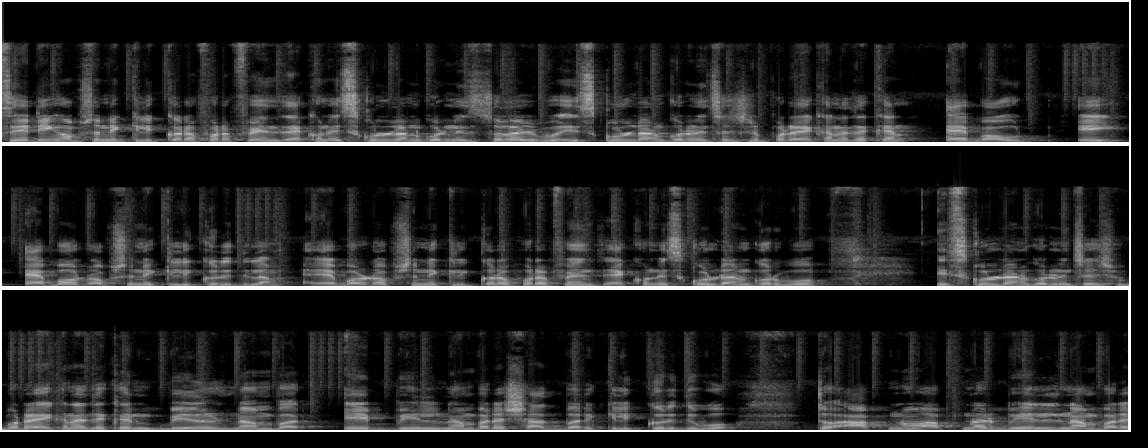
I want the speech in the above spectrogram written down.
সেটিং অপশনে ক্লিক করার পরে ফ্রেন্ডস এখন স্কুল ডাউন করে নিচে চলে আসব। স্কুল ডাউন করে নিচে আসার পরে এখানে দেখেন অ্যাবাউট এই অ্যাবাউট অপশনে ক্লিক করে দিলাম। অ্যাবাউট অপশনে ক্লিক করার পরে ফ্রেন্ডস এখন স্কুল ডাউন করব। স্কুল ডান করে নিচে আসার পরে এখানে দেখেন বেল নাম্বার এই বেল নাম্বারে সাতবার ক্লিক করে দিব। তো আপনিও আপনার বেল নাম্বারে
